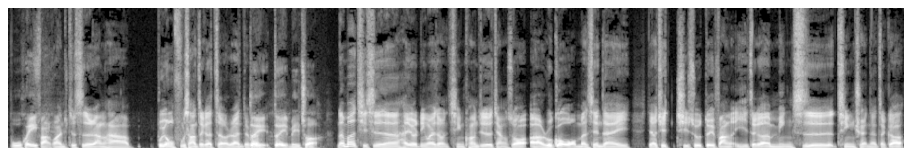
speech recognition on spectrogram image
不会，法官就是让他。不用负上这个责任，对吧？对对，没错。那么其实呢，还有另外一种情况，就是讲说，呃，如果我们现在要去起诉对方，以这个民事侵权的这个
